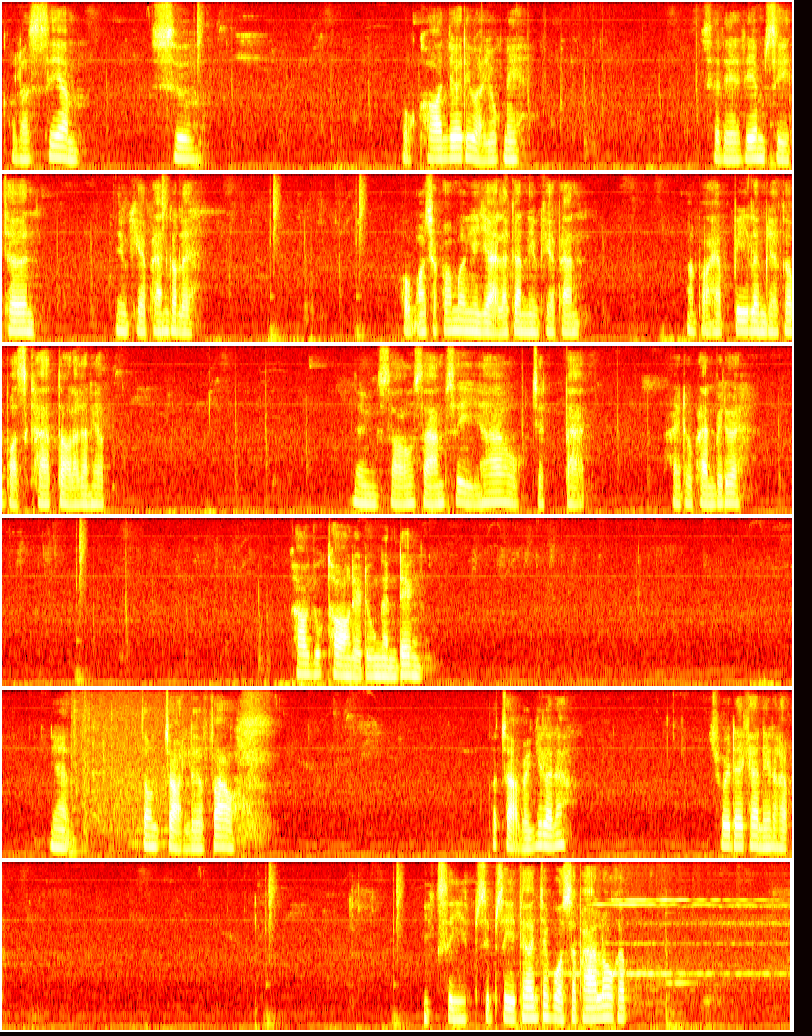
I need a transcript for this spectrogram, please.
โคลอสเซียมซูบวกคอนเยอะดีกว่ายุคนี้ สเตเดียมสีเทิร์นนิวเคลียร์แพนก่อนเลย ผมเอาเฉพาะเมืองใหญ่ ๆ แล้วกันนิวเคลียร์แพนมาพอแฮปปี้เริ่มเยอะก็บอสคาร์ต่อแล้วกันครับหนึ่งสองสามสี่ห้าหกเจ็ดแปดไฮโดรแพนไปด้วย เข้ายุคทองเดี๋ยวดูเงินเด้ง เนี่ย ต้องจอดเรือเฝ้า ก็จอดไปอย่างนี้เลยนะ ช่วยได้แค่นี้นะครับ อีกสี่สิบสี่เทิร์นจะบวชสภาโลกครับ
